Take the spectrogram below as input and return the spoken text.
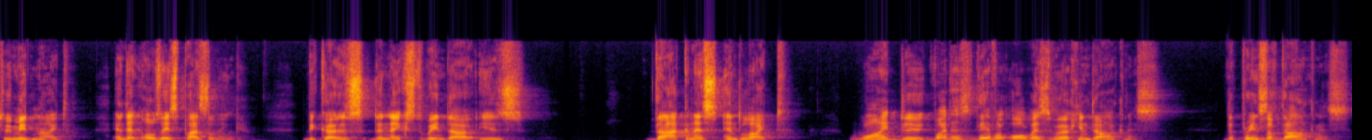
to midnight. And that also is puzzling because the next window is darkness and light. Why, do, why does devil always work in darkness? The prince of darkness.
